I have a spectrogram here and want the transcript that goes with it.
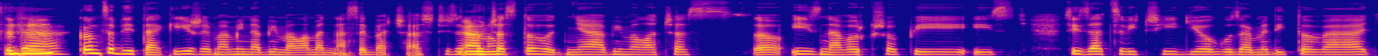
Teda mm-hmm. koncept je taký, že mamina by mala mať na seba čas. Čiže ano. počas toho dňa by mala čas o, ísť na workshopy, ísť si zacvičiť jogu, zameditovať,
